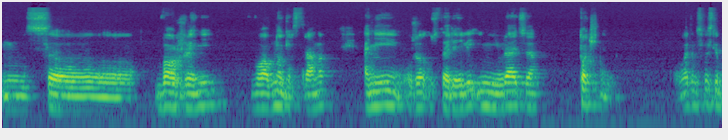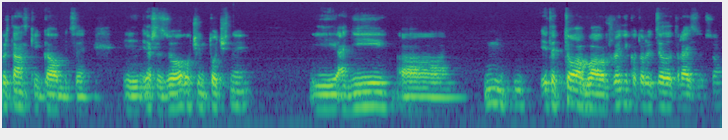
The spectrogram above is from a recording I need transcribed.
с э, вооружений во многих странах, они уже устарели и не являются точными. В этом смысле британские гаубицы и РСЗО очень точные, и они э, это то вооружение, которое делает разницу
